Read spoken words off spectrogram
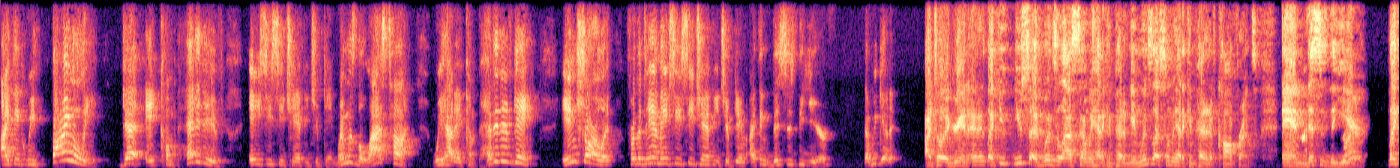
I think we finally get a competitive ACC championship game. When was the last time we had a competitive game in Charlotte for the damn ACC championship game? I think this is the year that we get it. I totally agree. And, and, like you, you said, when's the last time we had a competitive game? When's the last time we had a competitive conference? And this is the year. Like,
